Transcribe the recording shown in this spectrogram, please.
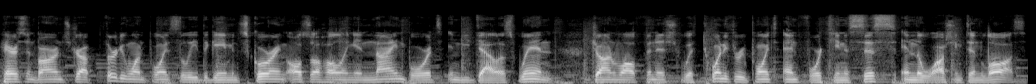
Harrison Barnes dropped 31 points to lead the game in scoring, also hauling in nine boards in the Dallas win. John Wall finished with 23 points and 14 assists in the Washington loss.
